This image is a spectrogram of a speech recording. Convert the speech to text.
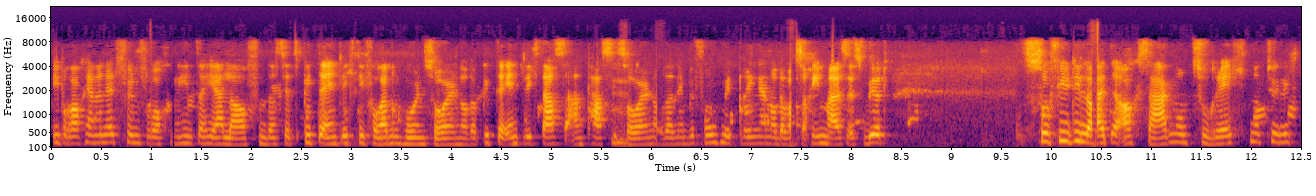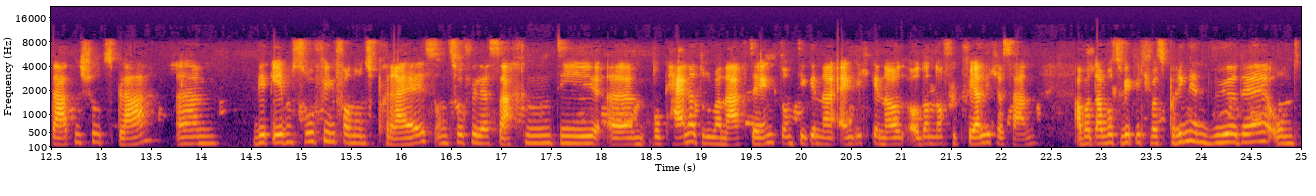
ich brauche ihnen nicht fünf Wochen hinterherlaufen, dass jetzt bitte endlich die Verordnung holen sollen oder bitte endlich das anpassen sollen oder den Befund mitbringen oder was auch immer. Also es wird so viel die Leute auch sagen und zu Recht natürlich Datenschutz, bla. Ähm, wir geben so viel von uns preis und so viele Sachen, die, ähm, wo keiner drüber nachdenkt und die genau, eigentlich genau oder noch viel gefährlicher sind. Aber da, wo es wirklich was bringen würde und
